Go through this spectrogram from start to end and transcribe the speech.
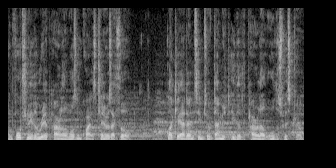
Unfortunately the rear parallel wasn't quite as clear as I thought. Luckily I don't seem to have damaged either the parallel or the twist drill.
